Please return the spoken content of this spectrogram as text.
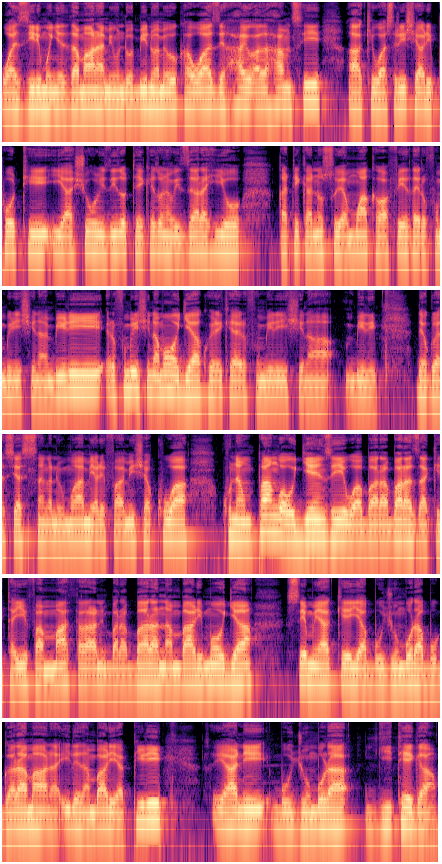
Waziri mwenye dhamana ya miundombinu ameweka wazi hayo Alhamisi akiwasilisha ripoti ya shughuli zilizotekelezwa na wizara hiyo katika nusu ya mwaka wa fedha 2022 2021 kuelekea 2022. Deogratias Sangani Mwami alifahamisha kuwa kuna mpango wa ujenzi wa barabara za kitaifa mathalan barabara nambari moja sehemu yake ya Bujumbura Bugarama na ile nambari ya pili yani Bujumbura Gitega.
